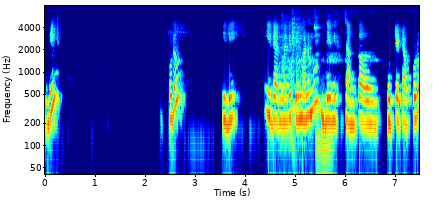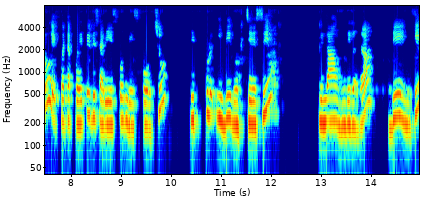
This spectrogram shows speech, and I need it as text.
ఇది. ఇప్పుడు ఇది ఇది అన్నది ఇప్పుడు మనము దీనికి చంక కుట్టేటప్పుడు ఎక్కువ తక్కువ అయితే ఇది సరి చేసుకొని వేసుకోవచ్చు. ఇప్పుడు ఇది వచ్చేసి ఇలా ఉంది కదా దీనికి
